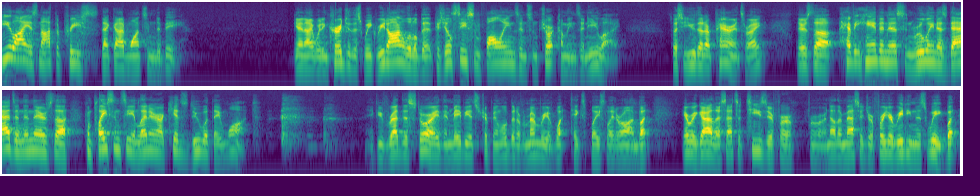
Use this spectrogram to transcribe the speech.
Eli is not the priest that God wants him to be. Again, I would encourage you this week, read on a little bit, because you'll see some fallings and some shortcomings in Eli, especially you that are parents, right? There's the heavy handedness and ruling as dads, and then there's the complacency and letting our kids do what they want. If you've read this story, then maybe it's tripping a little bit of a memory of what takes place later on. But Irregardless, that's a teaser for, for another message or for your reading this week. But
